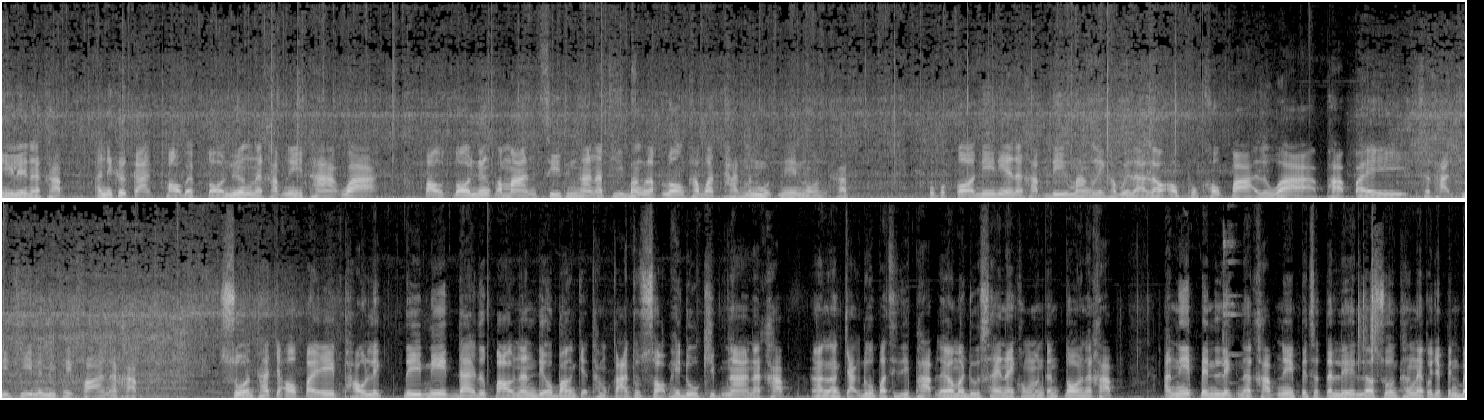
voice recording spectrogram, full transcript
นี้เลยนะครับ อันนี้คือการเป่าแบบต่อเนื่องนะครับนี่ถ้าหากว่าเป่าต่อเนื่องประมาณ 4-5 นาทีบางรับรองครับว่าฐานมันหมดแน่นอนครับ อุปกรณ์นี้เนี่ยนะครับดีมากเลยครับเวลาเราเอาพกเข้าป่าหรือว่าพาไปสถานที่ที่ไม่มีไฟฟ้านะครับ ส่วนถ้าจะเอาไปเผาเหล็กตีมีดได้หรือเปล่านั้นเดี๋ยวบางจะทำการทดสอบให้ดูคลิปหน้านะครับหลังจากดูประสิทธิภาพแล้วมาดูไส้ในของมันกันต่อนะครับ อันนี้เป็นเหล็กนะครับนี่เป็นสแตนเลสแล้วส่วนข้างในก็จะเป็นใบ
